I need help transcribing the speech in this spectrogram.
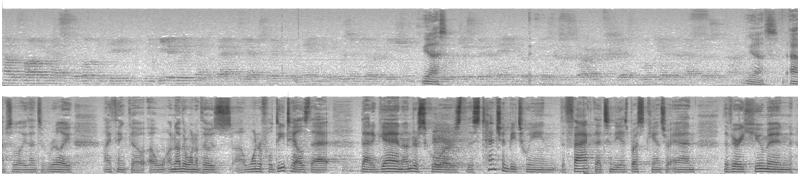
How the father has to look repeatedly at the back of the x-ray for the name if there's any other patient. Yes. Yes, absolutely. That's really, I think, a, a, another one of those uh, wonderful details that, that again underscores this tension between the fact that Cindy has breast cancer and the very human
